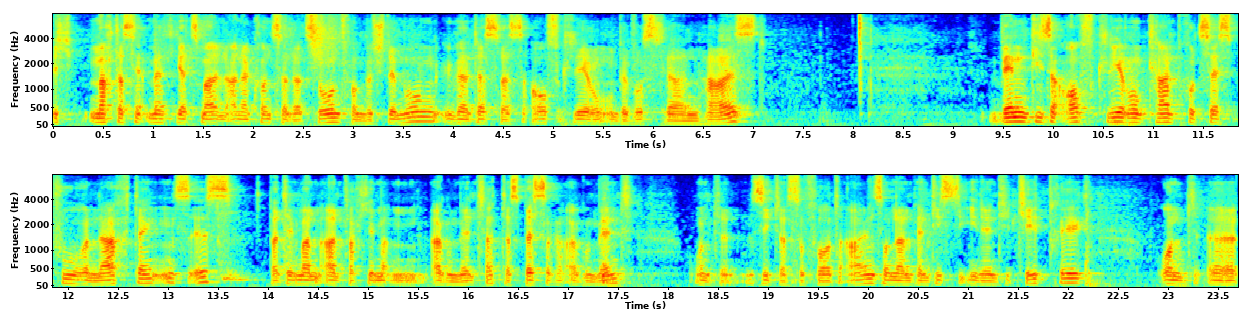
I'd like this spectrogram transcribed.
ich mache das jetzt mal in einer Konstellation von Bestimmungen über das, was Aufklärung und Bewusstwerden heißt. Wenn diese Aufklärung kein Prozess puren Nachdenkens ist, bei dem man einfach jemandem ein Argument hat, das bessere Argument, und äh, sieht das sofort ein, sondern wenn dies die Identität prägt und äh,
